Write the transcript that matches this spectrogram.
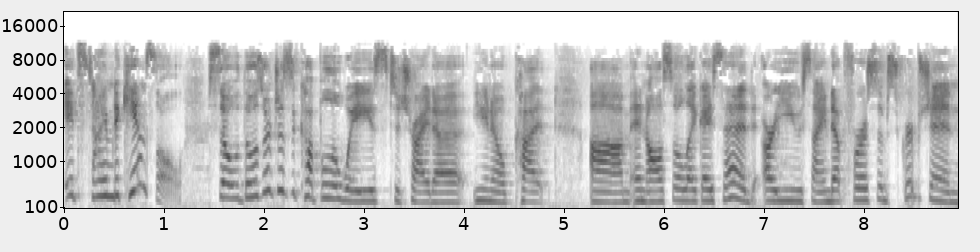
It's time to cancel. So those are just a couple of ways to try to, you know, cut um, and also, like I said, are you signed up for a subscription?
